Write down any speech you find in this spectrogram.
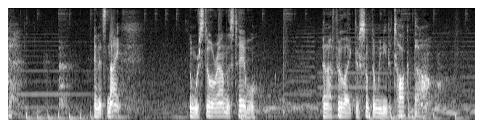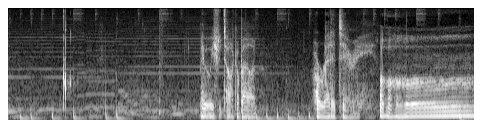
yeah. And it's night. And we're still around this table. And I feel like there's something we need to talk about. Maybe we should talk about Hereditary. Oh.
